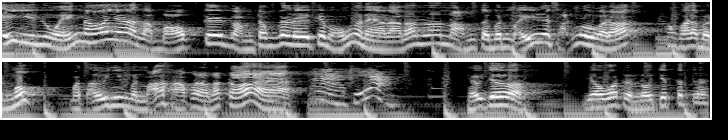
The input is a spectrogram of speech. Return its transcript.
ý Duy Nguyễn nói á, là bột cái nằm trong cái ly cái muỗng này nè là nó nó nằm từ bên Mỹ nó sẵn luôn rồi đó. Không phải là bình múc mà tự nhiên mình mở hộp là nó có à. À thế à? Hiểu chưa? Do quá trình logistics á.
